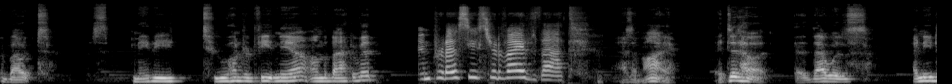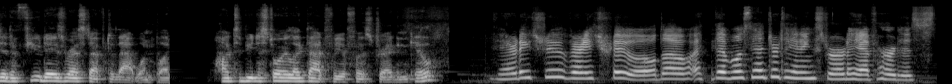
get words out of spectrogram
about maybe 200 feet in the air on the back of it. I'm impressed you survived that. As am I. It did hurt. Uh, that was I needed a few days rest after that one, but hard to beat a story like that for your first dragon kill. Very true, very true. Although the most entertaining story I've heard is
